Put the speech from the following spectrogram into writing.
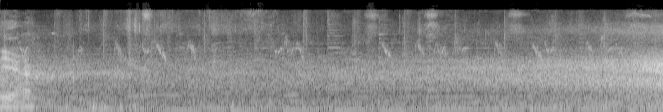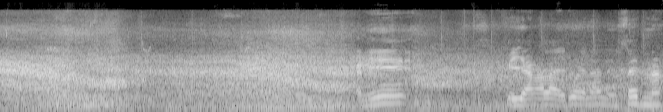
นี่ฮะ มียางอะไหล่ด้วยนะหนึ่งเส้นนะ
